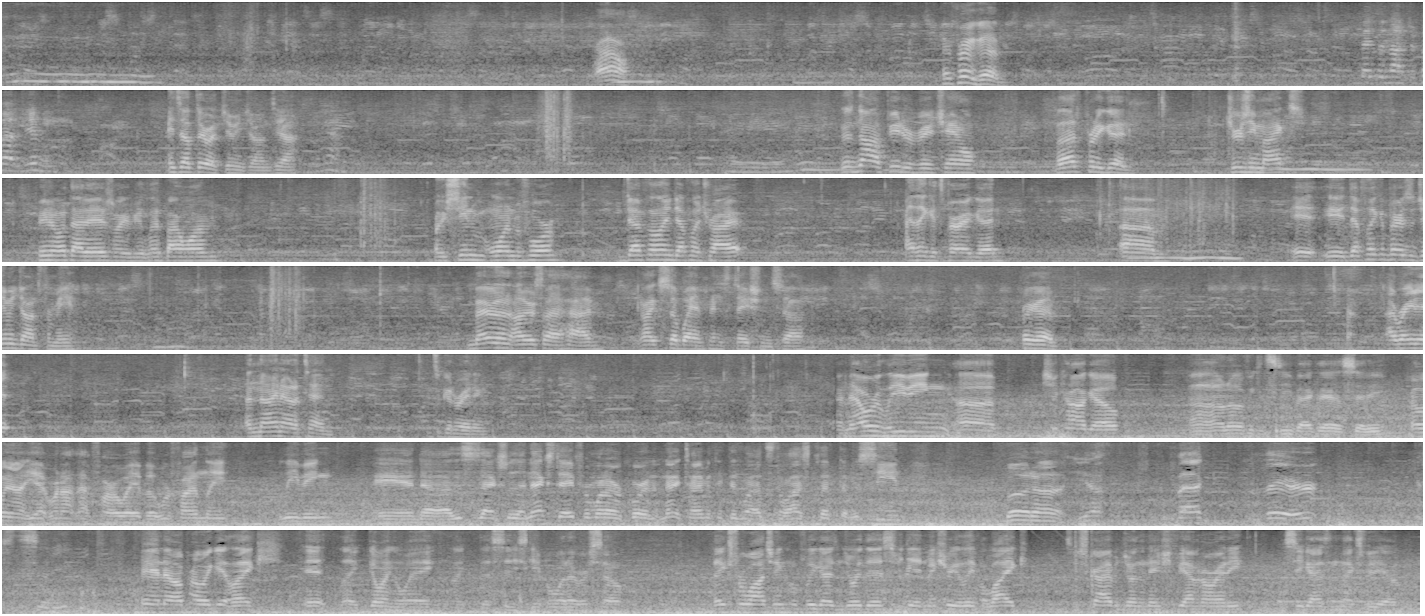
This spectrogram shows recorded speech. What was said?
Wow. It's pretty good. Bet it's not above Jimmy. It's up there with Jimmy John's, yeah. This is not a food review channel, but that's pretty good. Jersey Mike's. If you know what that is, or if you live by one, or you've seen one before, definitely, definitely try it. I think it's very good. Um, it, it definitely compares to Jimmy John's for me. Better than others I've had, like Subway and Penn Station, so pretty good. I rate it a 9 out of 10. It's a good rating. And now we're leaving uh, Chicago. Uh, I don't know if you can see back there the city. Probably not yet. We're not that far away, but we're finally leaving. And uh, this is actually the next day from when I recorded at nighttime. I think that's the last clip that was seen. But uh, yeah, back there is the city. And I'll probably get like it like going away, like the cityscape or whatever. So thanks for watching. Hopefully you guys enjoyed this. If you did, make sure you leave a like, subscribe, and join the nation if you haven't already. I'll see you guys in the next video.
